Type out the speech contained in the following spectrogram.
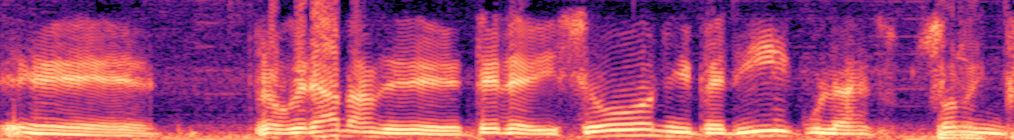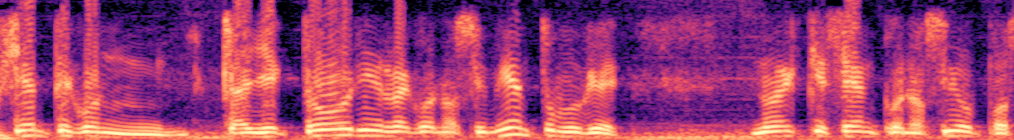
eh, programas de televisión y películas, son gente con trayectoria y reconocimiento porque no es que sean conocidos por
